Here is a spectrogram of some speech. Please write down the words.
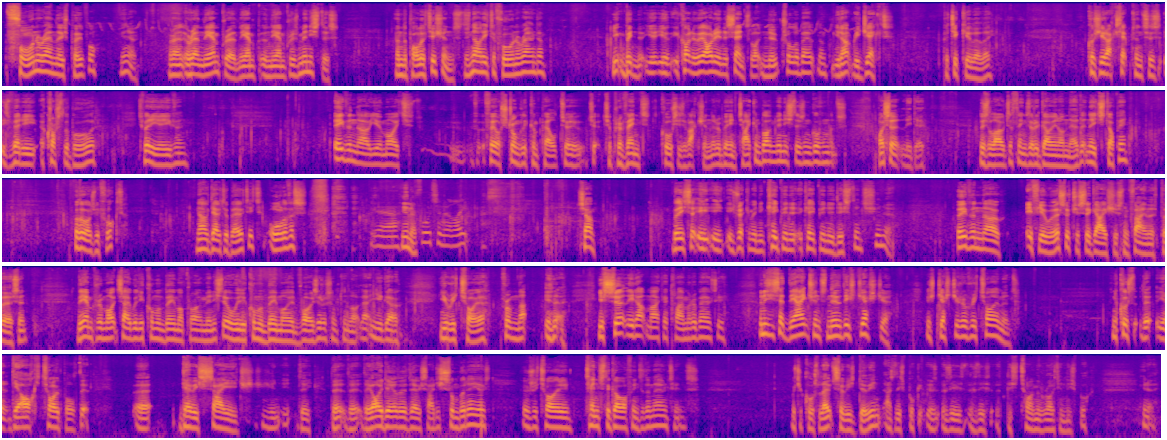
fawn around these people, you know, around, around the emperor and the, em- and the emperor's ministers and the politicians. There's no need to fawn around them. You can be, you, you, you kind of are in a sense like neutral about them. You don't reject particularly because your acceptance is, is very across the board. It's very even. Even though you might feel strongly compelled to, to, to, prevent courses of action that are being taken by ministers and governments. I certainly do. There's loads of things that are going on there that need stopping. Otherwise, we're fucked. No doubt about it. All of us. Yeah. you know. Fortunately. So, but he's, he, he's recommending keeping keeping a distance. You know, even though if you were such a sagacious and famous person, the emperor might say, "Will you come and be my prime minister, or will you come and be my advisor, or something like that?" And you go, you retire from that. You know, you certainly don't make a clamour about it. And as you said, the ancients knew this gesture, this gesture of retirement. And of course, the you know the archetypal, the uh, Taoist sage, you, the, the the the ideal of the Taoist sage is somebody who's who's retiring tends to go off into the mountains which of course Lao Tzu is doing as this book as, as, as this, at this time of writing this book. You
